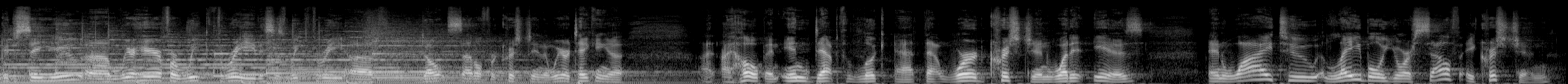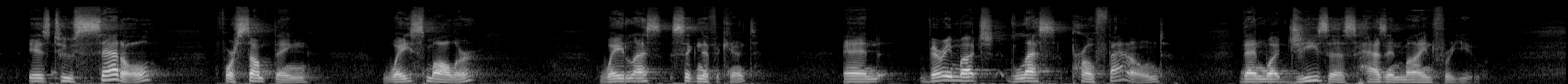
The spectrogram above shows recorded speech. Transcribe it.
Good to see you. Um, we're here for week three. This is week three of Don't Settle for Christian. And we are taking a, I hope, an in depth look at that word Christian, what it is, and why to label yourself a Christian is to settle for something way smaller, way less significant, and very much less profound than what Jesus has in mind for you.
